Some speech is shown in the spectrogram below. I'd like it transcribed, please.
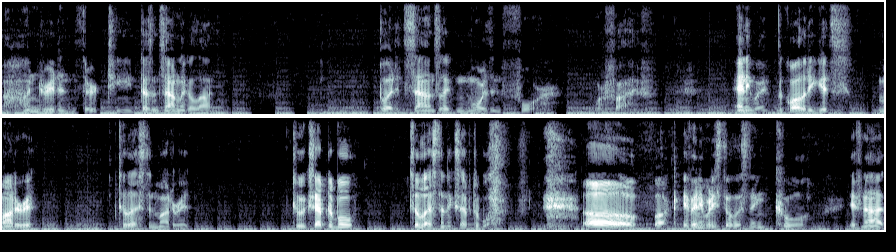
113. Doesn't sound like a lot, but it sounds like more than four or five. Anyway, the quality gets moderate to less than moderate to acceptable to less than acceptable. oh, fuck. If anybody's still listening, cool. If not,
